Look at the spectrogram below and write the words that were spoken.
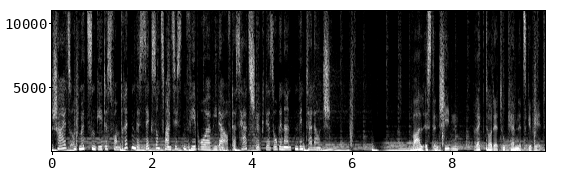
Schals und Mützen geht es vom 3. bis 26. Februar wieder auf das Herzstück der sogenannten Winterlounge. Wahl ist entschieden, Rektor der TU Chemnitz gewählt.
